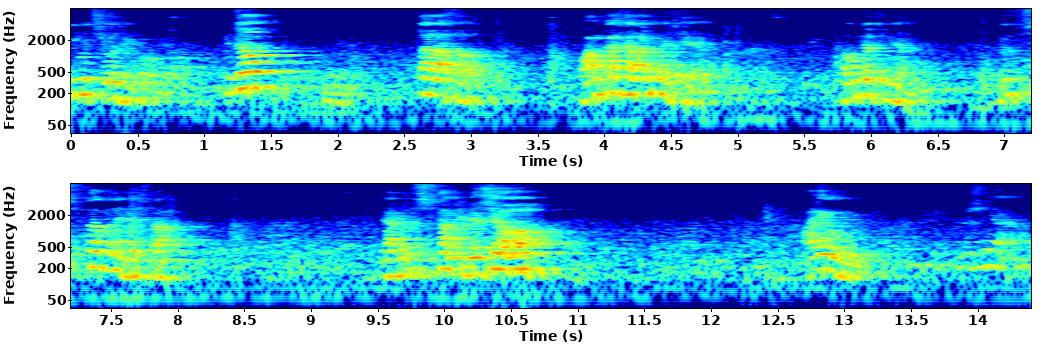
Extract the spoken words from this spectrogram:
2로 지워질 거고요. 그죠? 따라서 왕까지 R은 몇이에요? 넘겨주면 루트 14분의 몇이다? 야 루트 13이 몇이요? 아유 몇이냐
